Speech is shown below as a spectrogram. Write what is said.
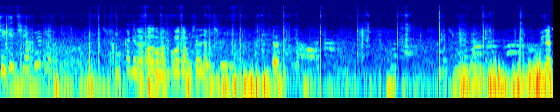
Çekiç yapıyor ki. Evet hadi bakalım. Olacak mı şey olacak. Evet. Güzel.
